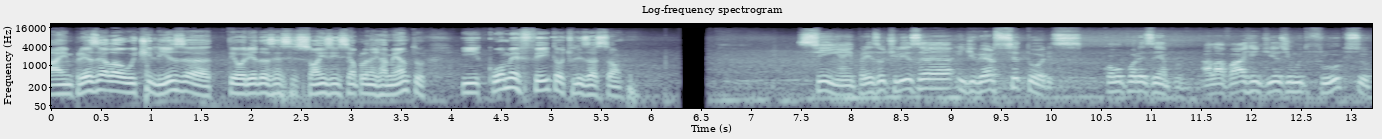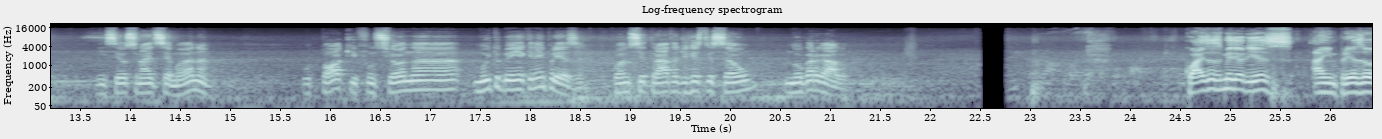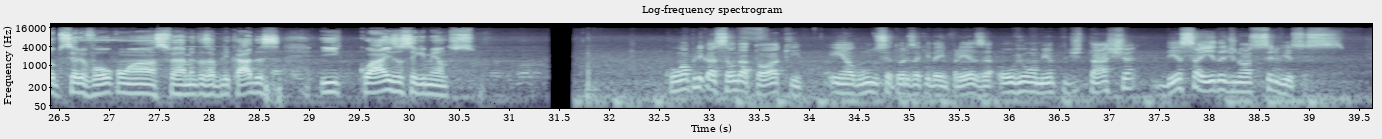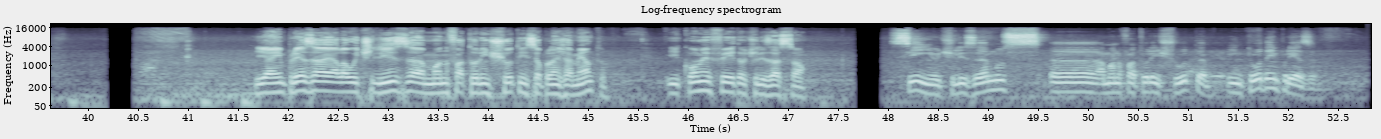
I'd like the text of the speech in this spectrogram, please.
A empresa ela utiliza a teoria das restrições em seu planejamento e como é feita a utilização? Sim, a empresa utiliza em diversos setores, como por exemplo a lavagem em dias de muito fluxo em seus finais de semana. O toque funciona muito bem aqui na empresa quando se trata de restrição no gargalo. Quais as melhorias a empresa observou com as ferramentas aplicadas e quais os segmentos? Com a aplicação da TOC em alguns dos setores aqui da empresa, houve um aumento de taxa de saída de nossos serviços. E a empresa ela utiliza manufatura enxuta em seu planejamento? E como é feita a utilização? Sim, utilizamos uh, a manufatura enxuta em toda a empresa,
